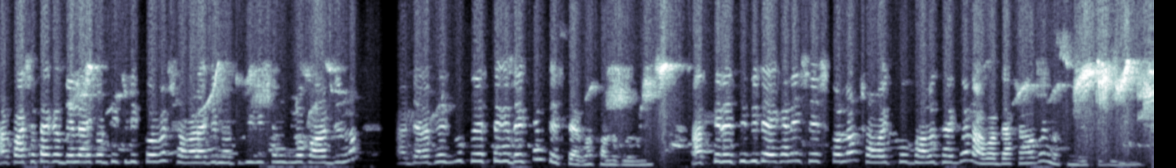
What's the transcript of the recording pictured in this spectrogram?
আর পাশে থাকা বেল আইকনটি ক্লিক করবেন সবার আগে নোটিফিকেশনগুলো পাওয়ার জন্য। আর যারা ফেসবুক পেজ থেকে দেখছেন পেজটা একবার ফলো করবেন। আজকে রেসিপিটা এখানেই শেষ করলাম। সবাই খুব ভালো থাকবেন। আবার দেখা হবে নতুন রেসিপি নিয়ে।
